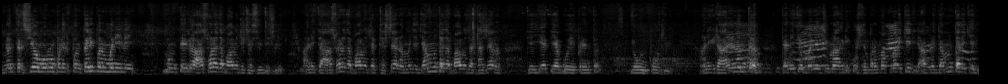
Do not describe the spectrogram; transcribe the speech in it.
नंतर सिंह मरून पडेल पण तरी पण मनी नाही मग ते आसोळाच्या पावलाची ठसे दिसली. आणि त्या आसोळाच्या पावलाच्या ठस्यानं म्हणजे जामुंताच्या पावलाच्या ठस्यानं ते येत या गुहेपर्यंत येऊन पोहोचले. आणि इथं आल्यानंतर त्यांनी ते मनीची मागणी कृष्ण परमात्माने केली. आपल्या जामुंताला केली.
